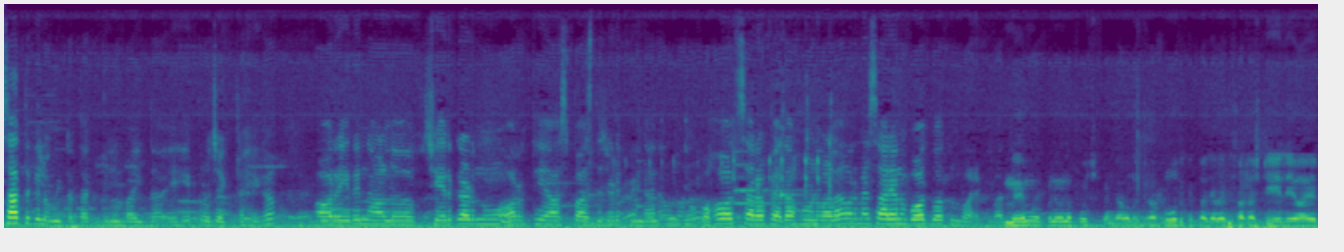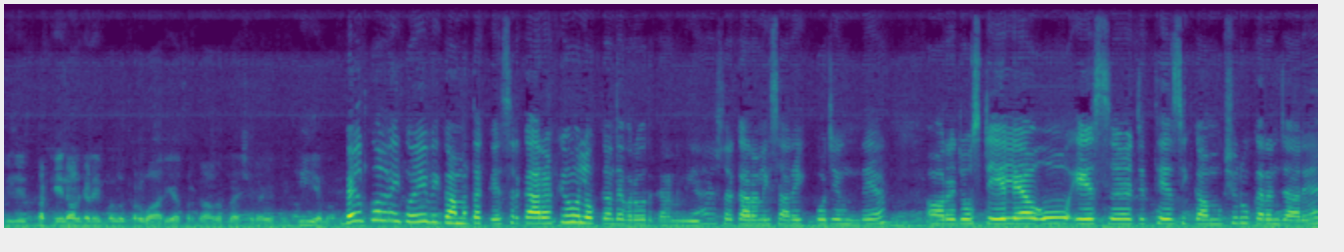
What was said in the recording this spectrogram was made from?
7 ਕਿਲੋਮੀਟਰ ਤੱਕ ਦੀ ਲੰਬਾਈ ਦਾ ਇਹ ਪ੍ਰੋਜੈਕਟ ਰਹੇਗਾ। ਔਰ ਇਹਦੇ ਨਾਲ ਸ਼ੇਰਗੜ੍ਹ ਨੂੰ ਔਰ ਇੱਥੇ ਆਸ-ਪਾਸ ਦੇ ਜਿਹੜੇ ਪਿੰਡਾਂ ਨੇ ਉਹਨਾਂ ਨੂੰ ਬਹੁਤ ਸਾਰਾ ਫਾਇਦਾ ਹੋਣ ਵਾਲਾ ਔਰ ਮੈਂ ਸਾਰਿਆਂ ਨੂੰ ਬਹੁਤ-ਬਹੁਤ ਮੁਬਾਰਕਬਾਦ। ਮੈਂ ਆਪਣੇ ਉਹਨਾਂ ਕੁਝ ਪਿੰਡਾਂ ਵੱਲੋਂ ਜਿਹੜਾ ਵਿਰੋਧ ਕੀਤਾ ਜਾ ਰਿਹਾ ਵੀ ਸਾਡਾ ਸਟੇ ਲਿਆ ਹੋਇਆ ਵੀ ਧੱਕੇ ਨਾਲ ਜਿਹੜੇ ਮਤਲਬ ਕਰਵਾ ਰਿਹਾ ਸਰਕਾਰ ਦਾ ਪ੍ਰੈਸ਼ਰ ਹੈ ਕੋਈ ਕੀ ਹੈ ਮਾਮਲਾ? ਬਿਲਕੁਲ ਵੀ ਕੋਈ ਵੀ ਕੰਮ ਧੱਕੇ ਸਰਕਾਰਾਂ ਕਿਉਂ ਲੋਕਾਂ ਦਾ ਵਿਰੋਧ ਕਰਨਗੀਆਂ? ਸਰਕਾਰਾਂ ਲਈ ਸਾਰੇ ਇੱਕੋ ਜਿਹੇ ਹੁੰਦੇ ਆ। ਔਰ ਜੋ ਸਟੇਲ ਆ ਉਹ ਇਸ ਜਿੱਥੇ ਅਸੀਂ ਕੰਮ ਸ਼ੁਰੂ ਕਰਨ ਜਾ ਰਹੇ ਹਾਂ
